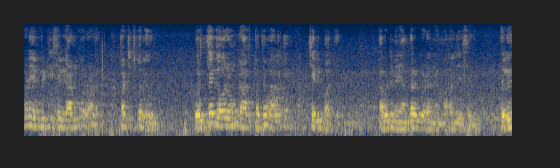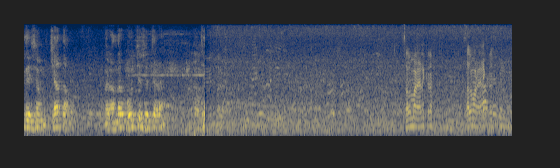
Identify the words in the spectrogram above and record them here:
కూడా ఎంపీటీసీలుగా అనుకోరు వాళ్ళకి. పట్టించుకోలేరు. వచ్చే గౌరవం రాకపోతే వాళ్ళకి చెల్లిపోతుంది కాబట్టి మీ అందరికి కూడా నేను మనం చేసేది. తెలుగుదేశం చేద్దాం. మీరు అందరూ భోజనం చేసి వచ్చారా? సల్మాన్ వెనక్కి సల్మాన్ వెనక్కి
